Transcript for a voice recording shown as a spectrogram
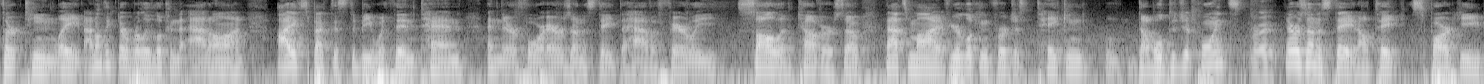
13 late, I don't think they're really looking to add on. I expect this to be within 10, and therefore Arizona State to have a fairly solid cover. So that's my. If you're looking for just taking double digit points, Right. Arizona State, I'll take Sparky,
